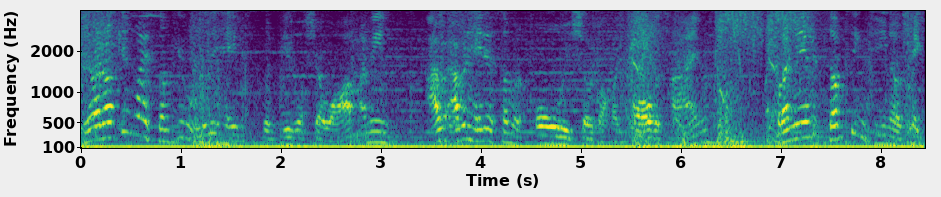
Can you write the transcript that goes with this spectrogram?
You know, I don't get why some people really hate when people show off. I mean, I, I would hate if someone always shows off, like all the time. But I mean, if it's something to, you know, take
